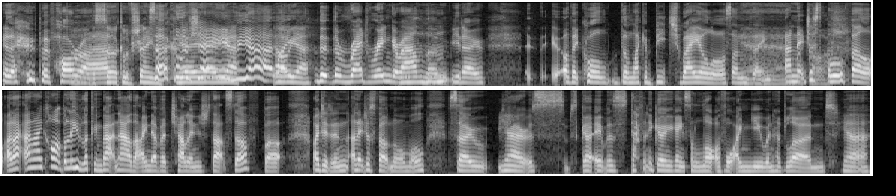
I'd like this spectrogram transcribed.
you know, the hoop of horror, Oh, the circle of shame. circle Yeah, of yeah, shame, yeah. yeah, Oh, like yeah. Mm-hmm. the the red ring around them, you know, or they call them like a beach whale or something, Yeah, and it just gosh. all felt, and I and I can't believe looking back now that I never challenged that stuff, but I didn't, and it just felt normal. So yeah, it was it was, it was definitely going against a lot of what I knew and had learned. Yeah,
